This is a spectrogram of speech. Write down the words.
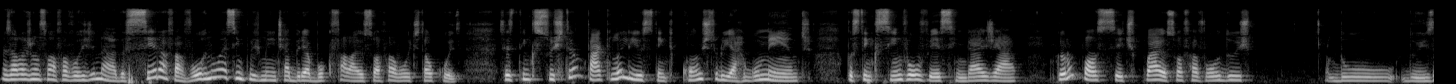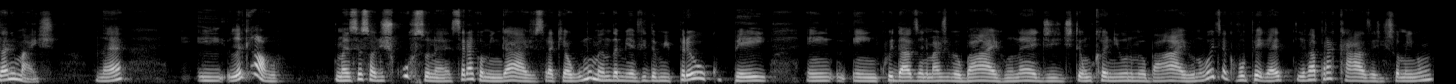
Mas elas não são a favor de nada. Ser a favor não é simplesmente abrir a boca e falar, eu sou a favor de tal coisa. Você tem que sustentar aquilo ali, você tem que construir argumentos, você tem que se envolver, se engajar. Porque eu não posso ser tipo, ah, eu sou a favor dos, do, dos animais, né? E legal, mas isso é só discurso, né? Será que eu me engajo? Será que em algum momento da minha vida eu me preocupei em, em cuidar dos animais do meu bairro, né? De, de ter um canil no meu bairro? Não vou dizer que eu vou pegar e levar para casa. A gente também não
